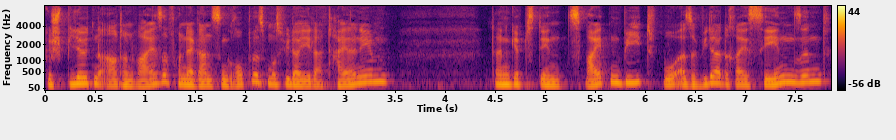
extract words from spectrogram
gespielten Art und Weise von der ganzen Gruppe. Es muss wieder jeder teilnehmen. Dann gibt es den zweiten Beat, wo also wieder drei Szenen sind.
